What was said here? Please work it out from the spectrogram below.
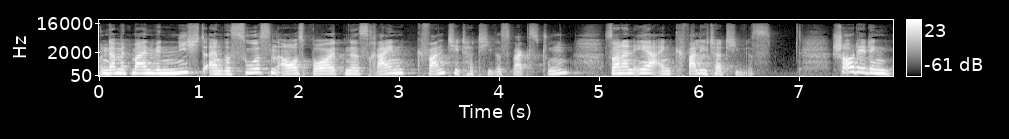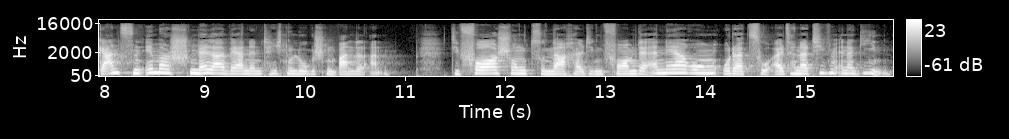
Und damit meinen wir nicht ein ressourcenausbeutendes, rein quantitatives Wachstum, sondern eher ein qualitatives. Schau dir den ganzen immer schneller werdenden technologischen Wandel an. Die Forschung zu nachhaltigen Formen der Ernährung oder zu alternativen Energien.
